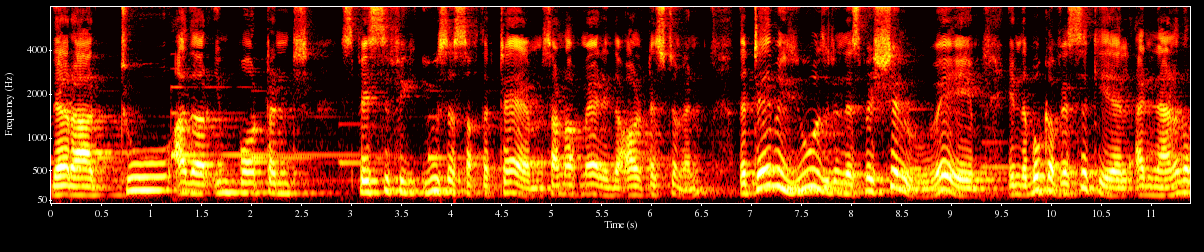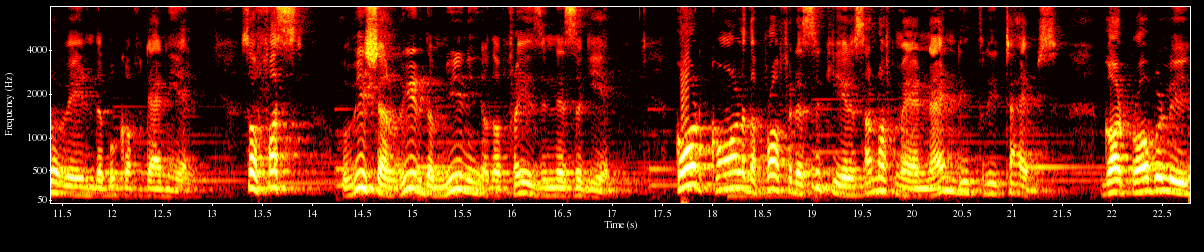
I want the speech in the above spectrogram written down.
There are two other important specific uses of the term Son of Man in the Old Testament. The term is used in a special way in the book of Ezekiel and in another way in the book of Daniel. So, first, we shall read the meaning of the phrase in Ezekiel. God called the prophet Ezekiel Son of Man 93 times. God probably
